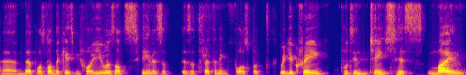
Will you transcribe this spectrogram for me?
Um, that was not the case before. EU was not seen as a as a threatening force, but with Ukraine, Putin changed his mind,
